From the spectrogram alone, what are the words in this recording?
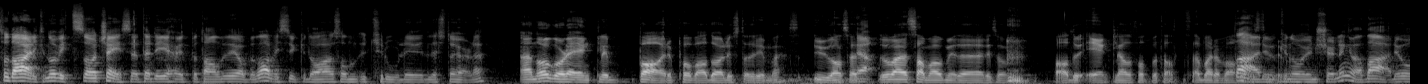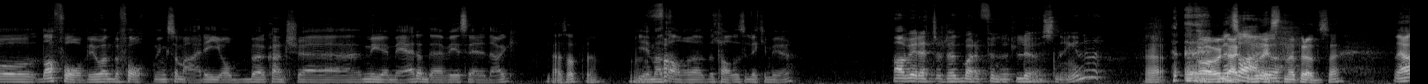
Så da er det ikke noe vits å chase etter de høytbetalende jobbene, hvis ikke du har sånn utrolig lyst til å gjøre det. Nei, nå går det egentlig bare på hva du har lyst til å drive med. Uansett. Ja. må være samme hvor mye det liksom Hva du egentlig hadde fått betalt. Det er bare hva Da er det jo ikke noe unnskyldning. Da. Da, er det jo, da får vi jo en befolkning som er i jobb eh, kanskje mye mer enn det vi ser i dag. Det er sant, det. I og med at alle betales like mye. Har vi rett og slett bare funnet løsningen, eller? Ja. Det var vel Men der er jo- kommunistene prøvde seg. Ja,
